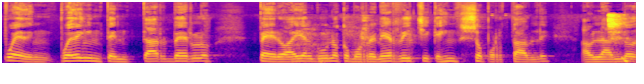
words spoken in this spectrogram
pueden, pueden intentar verlo, pero hay alguno como René Ritchie que es insoportable hablando,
